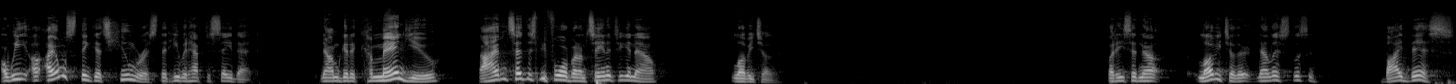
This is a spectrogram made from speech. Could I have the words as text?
Are we, I almost think that's humorous that he would have to say that. Now, I'm going to command you, I haven't said this before, but I'm saying it to you now love each other. But he said, Now, love each other. Now, listen, listen. By this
